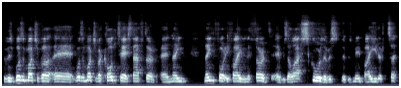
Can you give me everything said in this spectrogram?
there was wasn't much of a uh, wasn't much of a contest after uh, nine nine forty five in the third. It was the last score that was that was made by either t-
